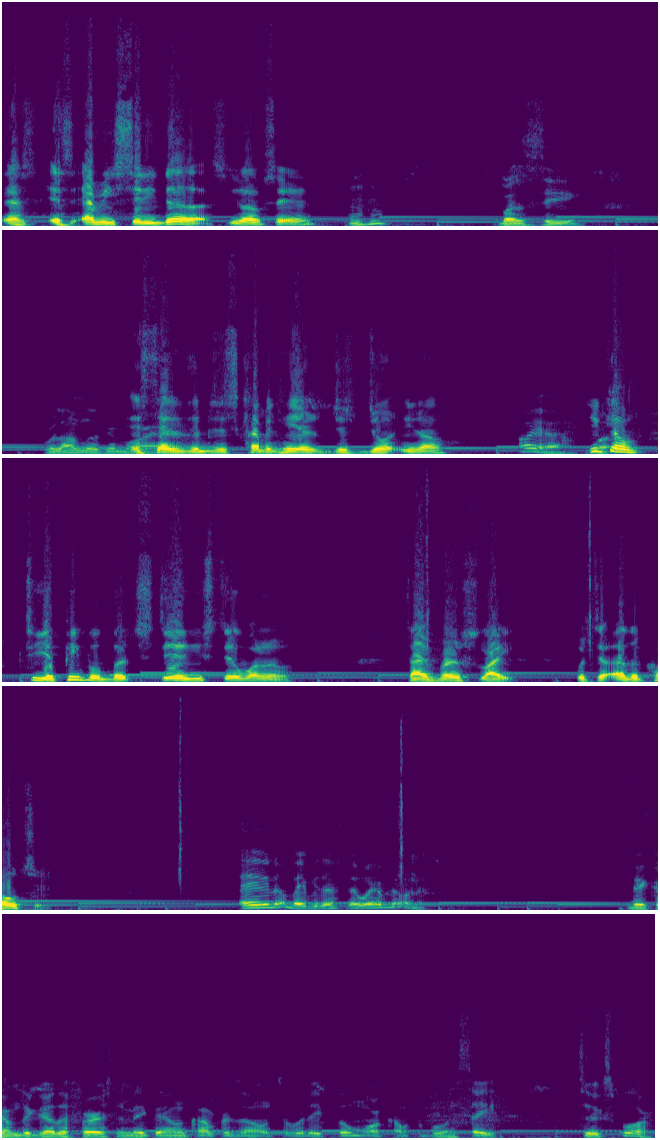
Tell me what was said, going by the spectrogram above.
It's, it's every city does you know what I'm saying? Hmm But see, well, I'm looking more instead at, of them just coming here just doing you know oh yeah, You but- come to your people, but still, you still want to diverse, like with the other culture. And you know, maybe that's their way of doing it. They come together first and make their own comfort zone to where they feel more comfortable and safe to explore.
